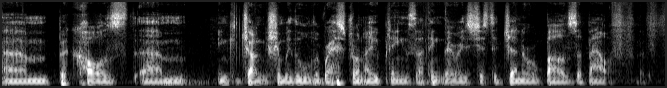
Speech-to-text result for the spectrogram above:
um, because, um, in conjunction with all the restaurant openings, I think there is just a general buzz about f-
